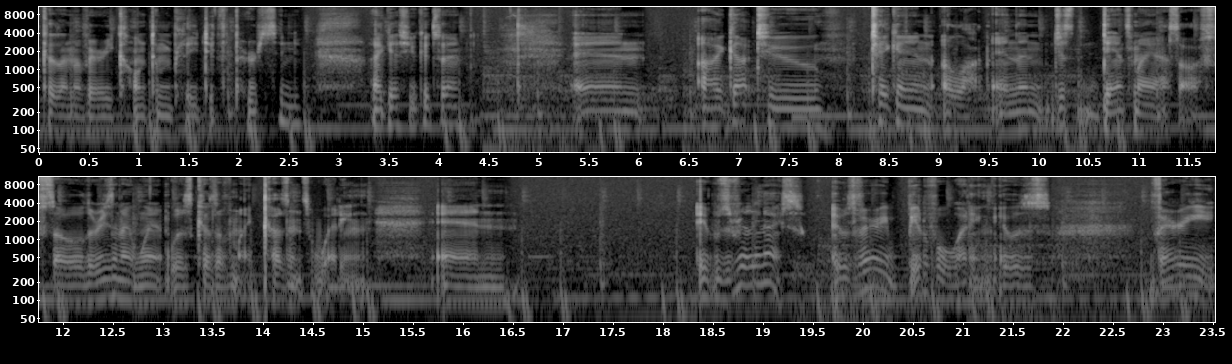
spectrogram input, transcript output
because I'm a very contemplative person, I guess you could say. And I got to take in a lot and then just dance my ass off. So the reason I went was because of my cousin's wedding. And it was really nice. It was a very beautiful wedding. It was very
